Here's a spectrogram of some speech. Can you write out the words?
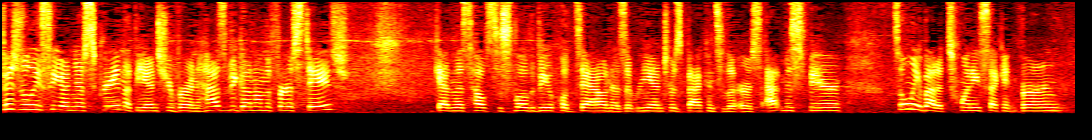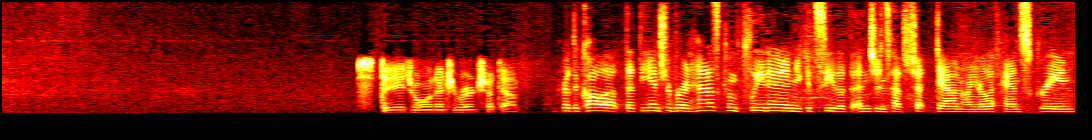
visually see on your screen that the entry burn has begun on the first stage. Again, this helps to slow the vehicle down as it re enters back into the Earth's atmosphere. It's only about a 20 second burn. Stage one, entry burn shutdown. We heard the call out that the entry burn has completed, and you can see that the engines have shut down on your left hand screen.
